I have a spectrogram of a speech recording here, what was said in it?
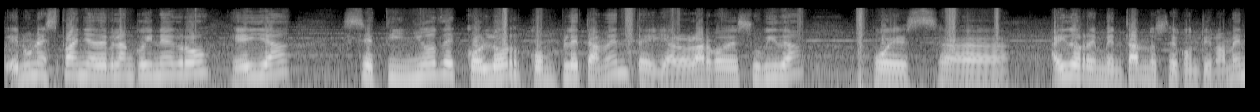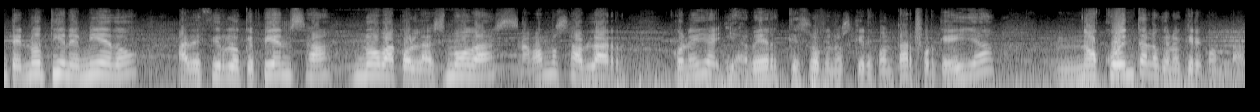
en una España de blanco y negro ella se tiñó de color completamente y a lo largo de su vida pues ha ido reinventándose continuamente, no tiene miedo a decir lo que piensa, no va con las modas. Vamos a hablar con ella y a ver qué es lo que nos quiere contar, porque ella no cuenta lo que no quiere contar.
